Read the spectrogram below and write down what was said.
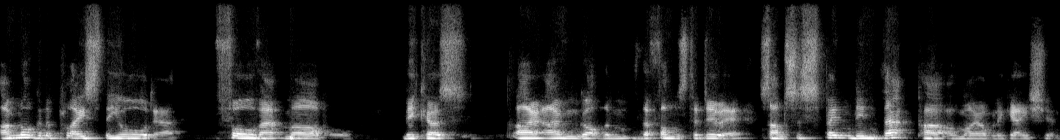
I'm not going to place the order for that marble because I, I haven't got the, the funds to do it. So I'm suspending that part of my obligation,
